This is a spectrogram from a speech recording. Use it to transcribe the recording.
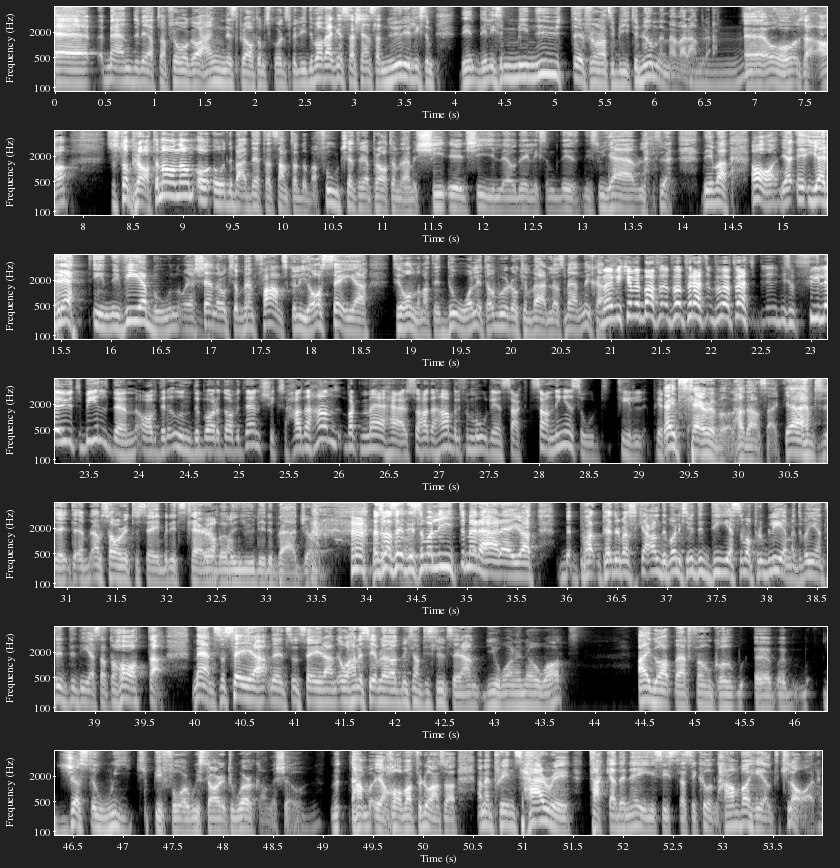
Eh, men du vet, han frågade och Agnes pratade om skådespeleri. Det var verkligen så här känslan, nu är det liksom, det, det är liksom minuter från att vi byter nummer med varandra. Eh, och så, här, ja. Så står och pratar med honom och, och det bara, detta samtal då bara fortsätter. Jag pratar om det här med eh, Chile och det är, liksom, det, är- det är så jävla... Det är bara, ja, jag, jag är rätt in i vedboden och jag känner också, vem fan skulle jag säga till honom att det är dåligt? Jag vore också en värdelös människa. Men vi kan väl bara, för, för, för att, för, för att liksom fylla ut bilden av den underbara David Dencik, hade han varit med här så hade han väl förmodligen sagt sanningens ord till Peter It's terrible, hade han sagt. Yeah, I'm sorry to say, but it's terrible and you did a bad job. Men som jag säger, det som var lite med det här är ju att Pedro Pascal, det var liksom inte det som var problemet. Det var egentligen inte det jag satt och hatade. Men så säger han, så säger han och han är så jävla ödmjuk, till slut säger han, do you wanna know what? I got that phone call uh, just a week before we started to work on the show. Han, jaha, varför då? Han sa, ja men prins Harry tackade nej i sista sekund. Han var helt klar.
